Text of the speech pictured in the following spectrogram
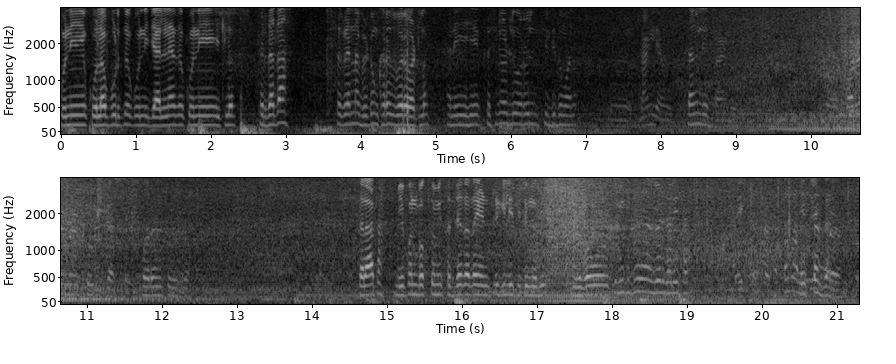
कोणी कोल्हापूरचं कोणी जालन्याचं कोणी इथलं. तर दादा सगळ्यांना भेटून खरंच बरं वाटलं. आणि हे कशी वाटली ऑरोईल सिटी तुम्हाला? चांगली आहे. चांगली. फॉरेन चला आता मी पण बघतो. मी सध्याच आता एंट्री केली सिटीमध्ये भाऊ तुम्ही किती वेळ झाली इथं? एक तास. एक तास झाला.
